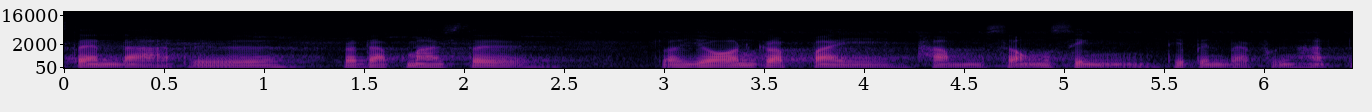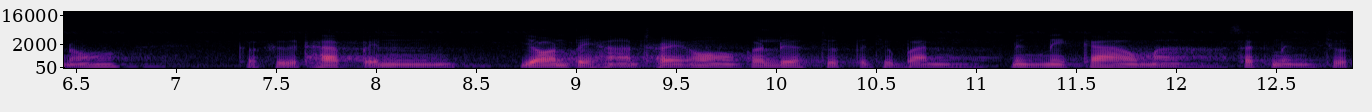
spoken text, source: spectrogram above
standard หรือระดับ master เราย้อนกลับไปทำสองสิ่งที่เป็นแบบฝึกหัดเนาะก็คือถ้าเป็นย้อนไปหา trial ก็เลือกจุดปัจจุบันหนึ่งในเก้ามาสักหนึ่งจุด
